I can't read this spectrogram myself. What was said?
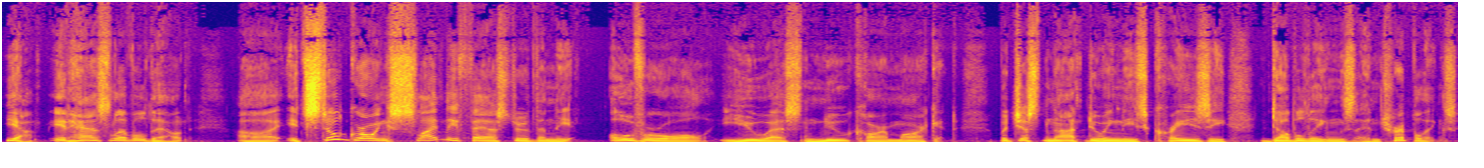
Yeah, it has leveled out. Uh, it's still growing slightly faster than the overall U.S. new car market, but just not doing these crazy doublings and triplings.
